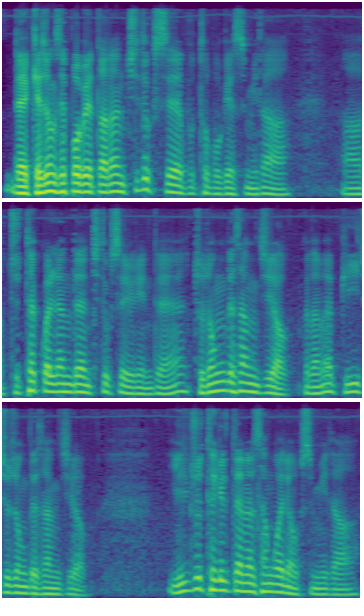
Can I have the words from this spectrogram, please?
네, 개정세법에 따른 취득세부터 보겠습니다. 아, 주택 관련된 취득세율인데 조정대상 지역, 그 다음에 비조정대상 지역 1주택일 때는 상관이 없습니다.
